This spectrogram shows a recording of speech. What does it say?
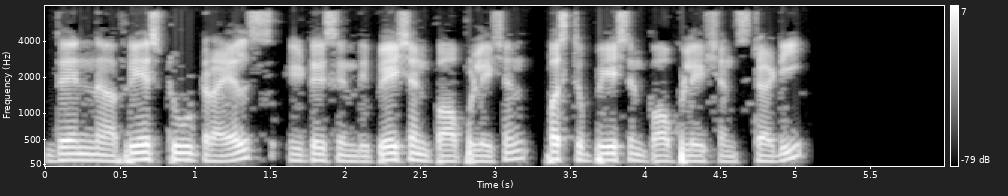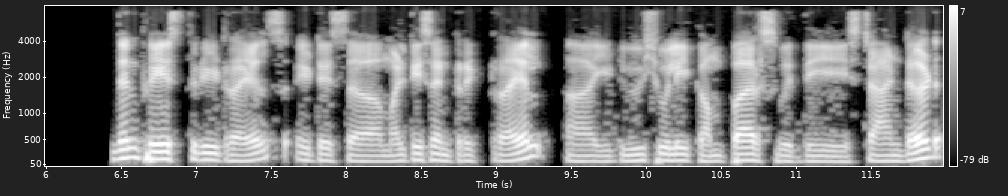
Then uh, phase 2 trials, it is in the patient population, first patient population study then phase 3 trials, it is a multicentric trial. Uh, it usually compares with the standard.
